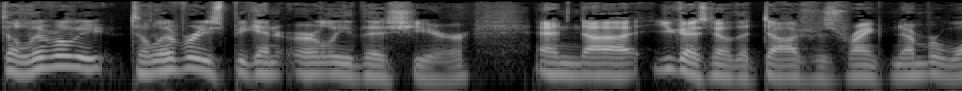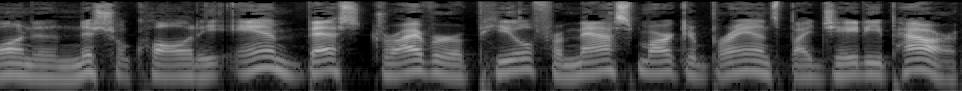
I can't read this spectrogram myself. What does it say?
Delivery deliveries begin early this year, and uh, you guys know that Dodge was ranked number one in initial quality and best driver appeal for mass market brands by JD Power.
